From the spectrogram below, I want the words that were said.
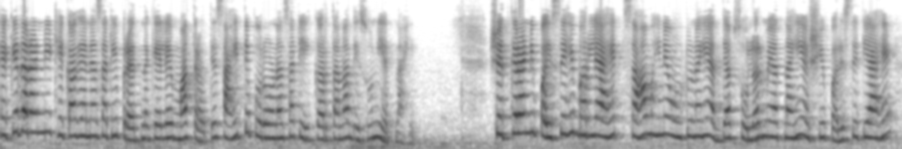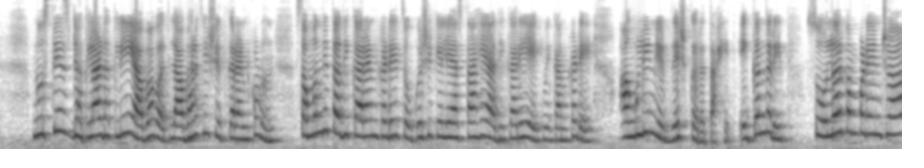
ठेकेदारांनी ठेका घेण्यासाठी प्रयत्न केले मात्र ते साहित्य पुरवण्यासाठी करताना दिसून येत नाहीत. शेतकऱ्यांनी पैसेही भरले आहेत. सहा महिने उलटूनही अद्याप सोलर मिळत नाही अशी परिस्थिती आहे. नुसतीच ढकलाढकली याबाबत लाभार्थी शेतकऱ्यांकडून संबंधित अधिकाऱ्यांकडे चौकशी केली असता हे अधिकारी एकमेकांकडे अंगुली निर्देश करत आहेत. एकंदरीत सोलर कंपन्यांच्या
